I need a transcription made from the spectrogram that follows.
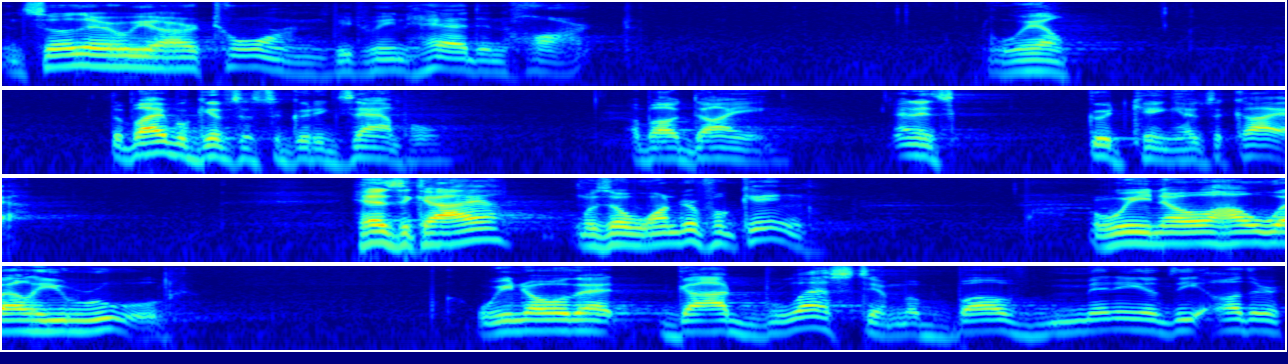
And so there we are, torn between head and heart. Well, the Bible gives us a good example about dying, and it's good King Hezekiah. Hezekiah was a wonderful king. We know how well he ruled. We know that God blessed him above many of the other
